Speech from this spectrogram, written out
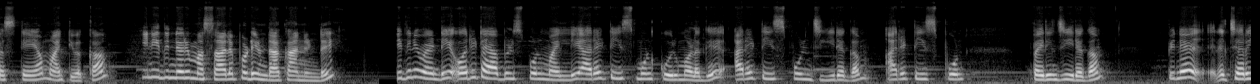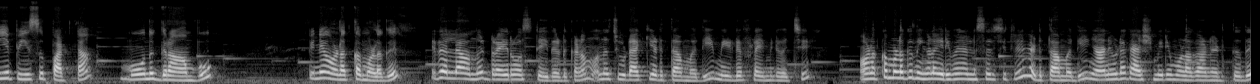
റെസ്റ്റ് ചെയ്യാൻ മാറ്റി വെക്കാം. ഇനി ഇതിന്റെ ഒരു മസാലപ്പൊടി ഉണ്ടാക്കാനുണ്ട്. ഇതിനു വേണ്ടി ഒരു ടേബിൾ സ്പൂൺ മല്ലി അര ടീസ്പൂൺ കുരുമുളക് അര ടീസ്പൂൺ ജീരകം അര ടീസ്പൂൺ പെരിഞ്ജീരകം പിന്നെ ചെറിയ പീസ് പട്ട മൂന്ന് ഗ്രാമ്പു പിന്നെ ഉണക്കമുളക്. ഇതെല്ലാം ഒന്ന് ഡ്രൈ റോസ്റ്റ് ചെയ്തെടുക്കണം. ഒന്ന് ചൂടാക്കി എടുത്താൽ മതി. മീഡിയം ഫ്ലെയിമിൽ വെച്ച്. ഉണക്കമുളക് നിങ്ങൾ എരിവിനനുസരിച്ചിട്ട് എടുത്താൽ മതി. ഞാനിവിടെ കാശ്മീരി മുളകാണ് എടുത്തത്.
